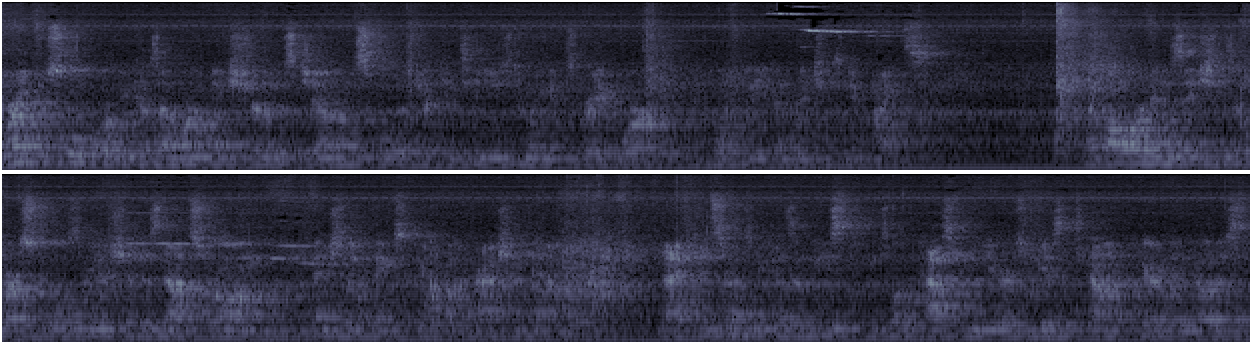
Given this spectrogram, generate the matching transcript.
I'm running for school board because I want to make sure this gem of the school district continues doing its great work and hopefully even reaches new heights. Like all organizations, if our school's leadership is not strong, eventually things could come crashing down. And I have concerns because at least until the past few years, we as a town have barely noticed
